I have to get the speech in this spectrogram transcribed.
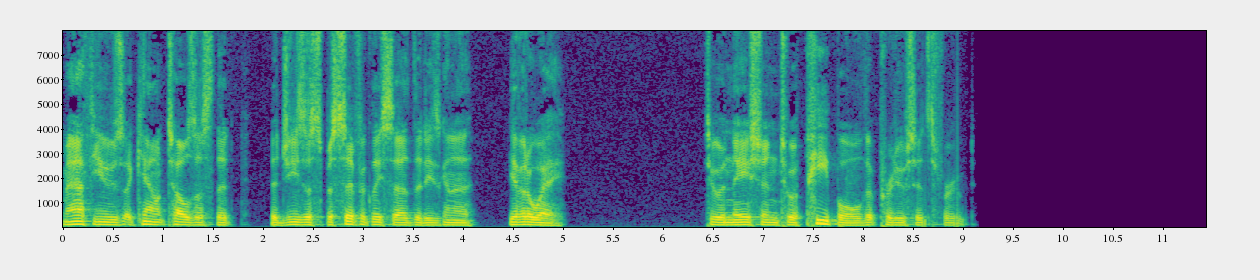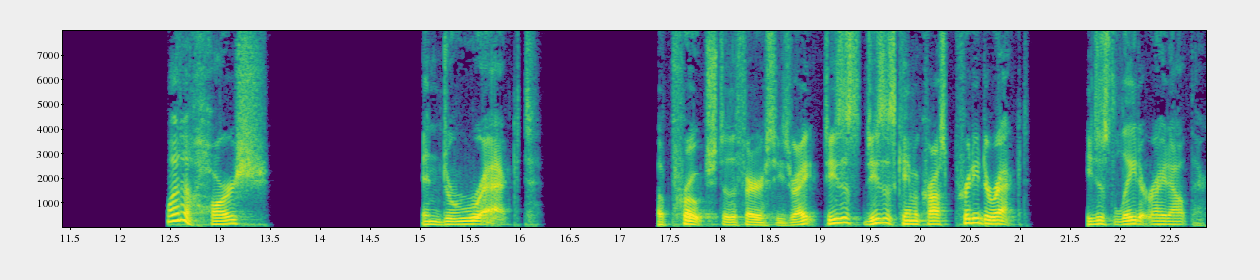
Matthew's account tells us that, that Jesus specifically said that he's going to give it away to a nation, to a people that produce its fruit. What a harsh and direct approach to the Pharisees, right? Jesus, Jesus came across pretty direct. He just laid it right out there.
